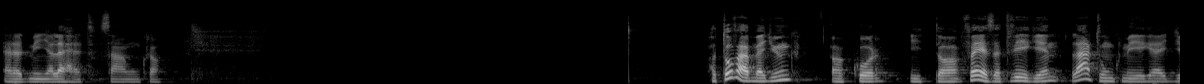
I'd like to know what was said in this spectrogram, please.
eredménye lehet számunkra. Ha tovább megyünk, akkor itt a fejezet végén látunk még egy,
